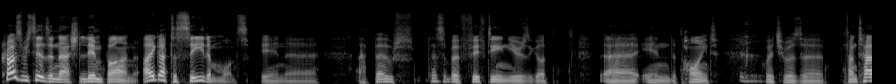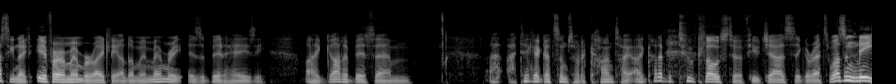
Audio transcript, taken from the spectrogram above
Crosby, Stills and Nash limp on. I got to see them once in uh, about that's about fifteen years ago uh, in the Point, which was a fantastic night, if I remember rightly. Although my memory is a bit hazy, I got a bit. Um, I think I got some sort of contact. I got a bit too close to a few jazz cigarettes. It wasn't me.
